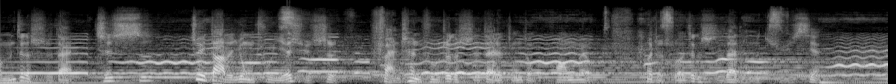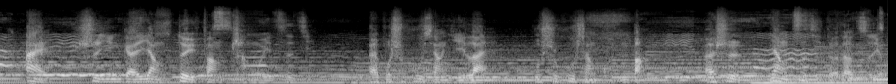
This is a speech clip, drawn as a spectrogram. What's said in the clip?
们这个时代，其实最大的用处，也许是反衬出这个时代的种种荒谬，或者说这个时代的局限。爱是应该让对方成为自己，而不是互相依赖，不是互相捆绑，而是让自己得到自由的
